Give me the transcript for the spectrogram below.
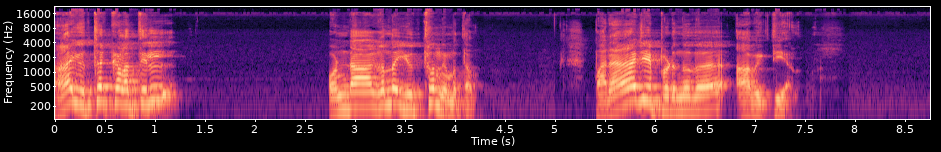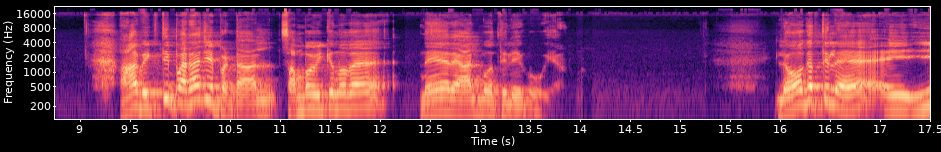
ആ യുദ്ധക്കളത്തിൽ ഉണ്ടാകുന്ന യുദ്ധം നിമിത്തം പരാജയപ്പെടുന്നത് ആ വ്യക്തിയാണ്. ആ വ്യക്തി പരാജയപ്പെട്ടാൽ സംഭവിക്കുന്നത് നേരെ ആത്മഹത്യയിലേക്ക് പോവുകയാണ്. ലോകത്തിലെ ഈ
